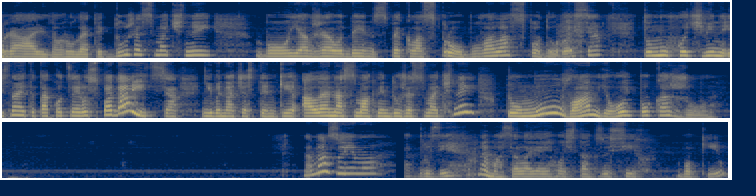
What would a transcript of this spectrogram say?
Реально, рулетик дуже смачний, бо я вже один спекла, спробувала, сподобався. Тому, хоч він, і знаєте, так оцей розпадається, ніби на частинки, але на смак він дуже смачний, тому вам його й покажу. Намазуємо. Так, друзі, намазала я його ось так з усіх боків.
